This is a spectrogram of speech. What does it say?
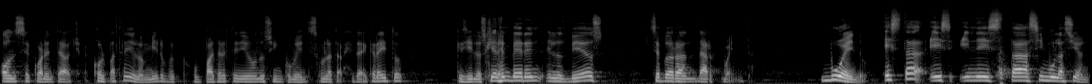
11.48. Colpatria yo lo miro porque Colpatria tenido unos inconvenientes con la tarjeta de crédito que si los quieren ver en los videos se podrán dar cuenta. Bueno, esta es en esta simulación.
